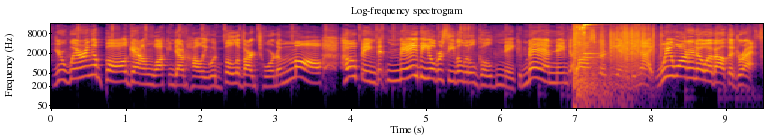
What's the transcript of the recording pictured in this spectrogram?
you're wearing a ball gown walking down Hollywood Boulevard toward a mall, hoping that maybe you'll receive a little golden naked man named Oscar at the end of the night. We want to know about the dress.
